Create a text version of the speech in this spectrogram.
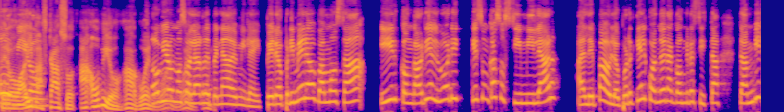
pero hay más casos. Ah, obvio. Ah, bueno. Obvio vamos a hablar del peinado de Milei. Pero primero vamos a ir con Gabriel Boric, que es un caso similar al de Pablo, porque él cuando era congresista también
